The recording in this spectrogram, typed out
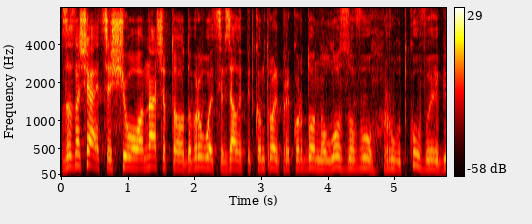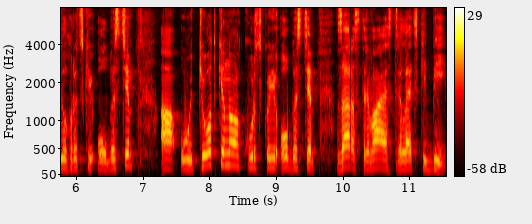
Зазначається, що, начебто, добровольці взяли під контроль прикордонну лозову рудку в Білгородській області. А у Тьоткіно Курської області зараз триває стрілецький бій.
